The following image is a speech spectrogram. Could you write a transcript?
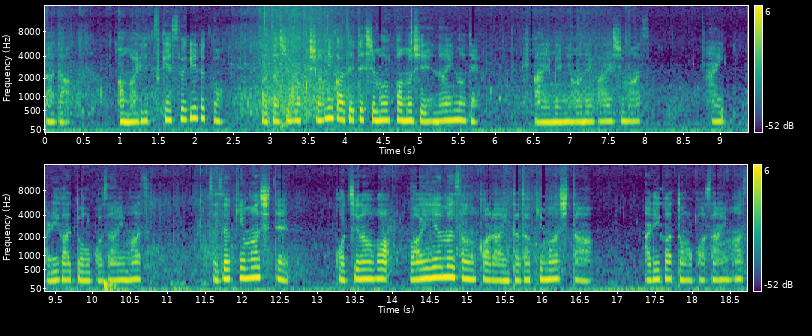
ただあまりつけすぎると私はくしゃみが出てしまうかもしれないので控えめにお願いします。はい。ありがとうございます。続きましてこちらは YM さんからいただきました。ありがとうございます。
